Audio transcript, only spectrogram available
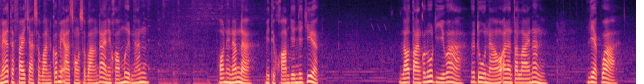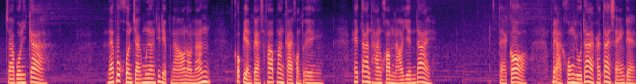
แม้แต่ไฟจากสวรรค์ก็ไม่อาจส่องสว่างได้ในความมืดนั้น เพราะในนั้นน่ะ มีแต่ความเย็นเยือก เราต่างก็รู้ดีว่าฤดูหนาวอันอันตรายนั่น เรียกว่าจาโบนิก้า และผู้คนจากเมืองที่เหน็บหนาวเหล่านั้น ก็เปลี่ยนแปลงสภาพร่างกายของตัวเอง ให้ต้านทานความหนาวเย็นได้ แต่ก็ไม่อาจคงอยู่ได้ภายใต้แสงแดด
